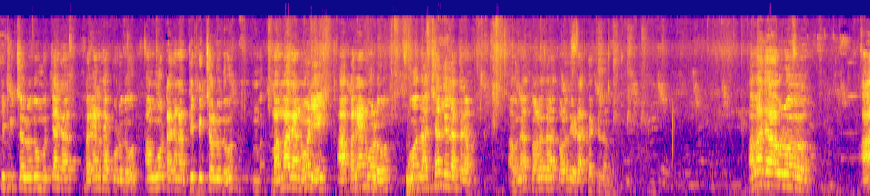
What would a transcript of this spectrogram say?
ತಿಪ್ಪಿಗೆ ಚಲ್ಲುದು, ಮುತ್ಯಾಗ ಪರ್ಯಾಣದಾಗ ಕೊಡೋದು ಅವ್ನ ಊಟಾಗ ನಾನು ತಿಪ್ಪಿಗೆ ಚೆಲ್ಲೋದು ಮೊಮ್ಮಗ ನೋಡಿ ಆ ಪರ್ಯಾಣಗಳು ಹೋದ ಚೆಲ್ಲಿಲ್ಲ ತರ ಅವ. ಅವನ ತೊಳೆದ, ತೊಳೆದು ಇಡಕ್ ಹಚ್ಚಿದಂತ ಅವಾಗ ಅವರು ಆ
